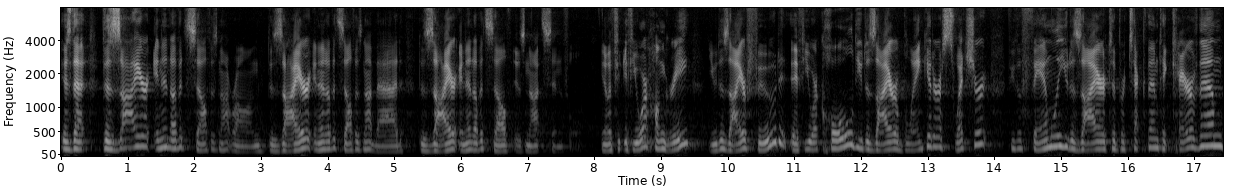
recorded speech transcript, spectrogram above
is that desire in and of itself is not wrong. Desire in and of itself is not bad. Desire in and of itself is not sinful. You know, if, if you are hungry, you desire food. If you are cold, you desire a blanket or a sweatshirt. If you have a family, you desire to protect them, take care of them.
